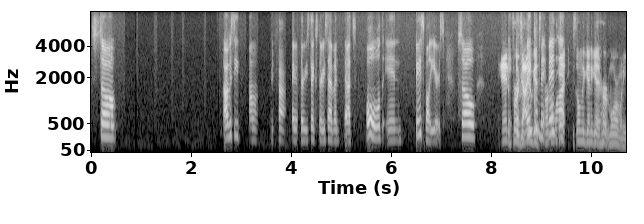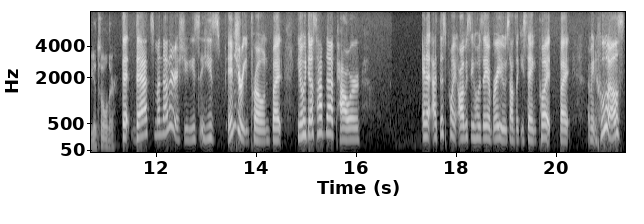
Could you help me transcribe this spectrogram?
So obviously 35, 36, 37, that's old in baseball years. So And for a it's a guy who gets hurt a lot, he's only going to get hurt more when he gets older. that that's another issue. He's he's injury prone, but you know he does have that power. And at- at this point, obviously Jose Abreu sounds like he's staying put. But I mean, who else?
